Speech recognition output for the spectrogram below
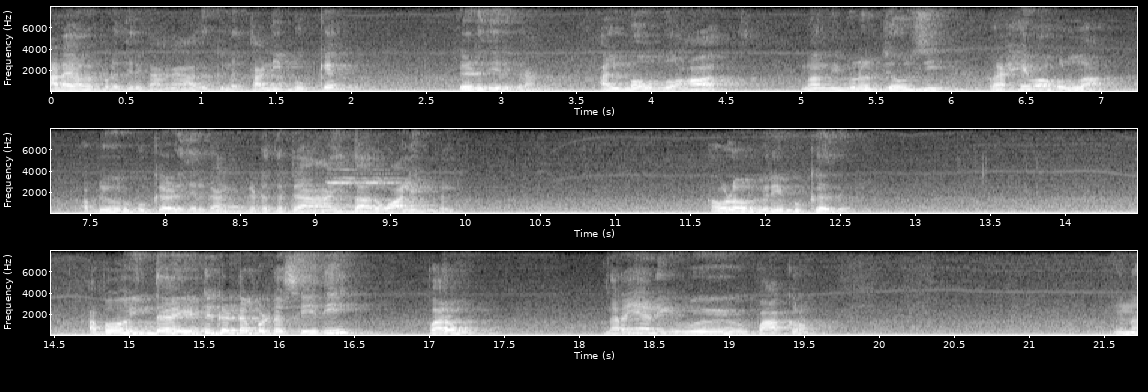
அடையாளப்படுத்தியிருக்காங்க. அதுக்குன்னு தனி புக்கே எழுதியிருக்கிறாங்க. அல் மௌது ஆத் இமாம் இபுனுல் ஜவுசி ரஹிமாஹுல்லா அப்படி ஒரு புக்கை எழுதியிருக்காங்க. கிட்டத்தட்ட ஐந்தாறு வால்யூம்கள். அவ்வளோ ஒரு பெரிய புக்கு அது. அப்போது இந்த இட்டுக்கட்டப்பட்ட செய்தி பரவும். நிறைய இன்றைக்கி பார்க்குறோம் என்ன?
